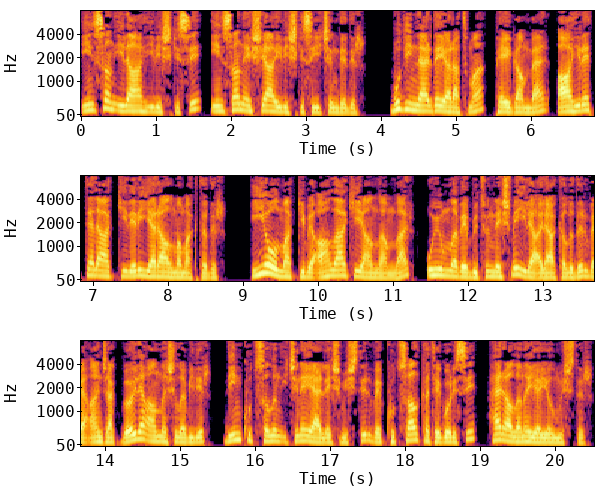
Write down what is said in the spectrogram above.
İnsan-ilah ilişkisi, insan-eşya ilişkisi içindedir. Bu dinlerde yaratma, peygamber, ahiret telakkileri yer almamaktadır. İyi olmak gibi ahlaki anlamlar, uyumla ve bütünleşme ile alakalıdır ve ancak böyle anlaşılabilir, din kutsalın içine yerleşmiştir ve kutsal kategorisi, her alana yayılmıştır.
